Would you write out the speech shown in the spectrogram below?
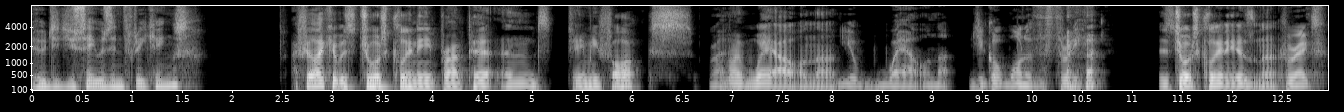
Who did you say was in Three Kings? I feel like it was George Clooney, Brad Pitt, and Jamie Foxx. Right. Am I way out on that? You're way out on that. You got one of the three. It's George Clooney, isn't it? Correct.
